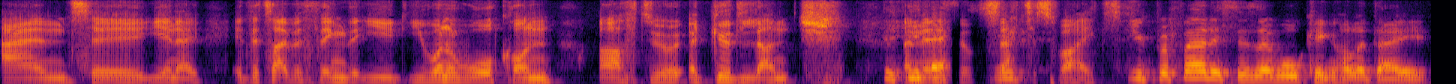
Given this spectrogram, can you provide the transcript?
and to you know the type of thing that you you want to walk on after a good lunch and then Yes. feel satisfied. you prefer this as a walking holiday,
